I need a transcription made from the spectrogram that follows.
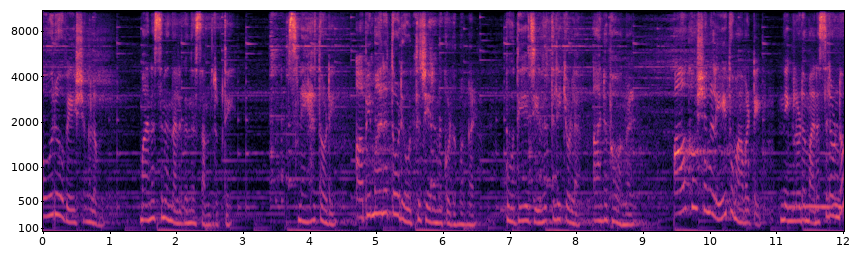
ഓരോ വേഷങ്ങളും മനസ്സിന് നൽകുന്ന സംതൃപ്തി. സ്നേഹത്തോടെ അഭിമാനത്തോടെ ഒത്തുചേരുന്ന കുടുംബങ്ങൾ പുതിയ ജീവിതത്തിലേക്കുള്ള അനുഭവങ്ങൾ. ആഘോഷങ്ങൾ ഏതുമാവട്ടെ നിങ്ങളുടെ മനസ്സിലുണ്ടോ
